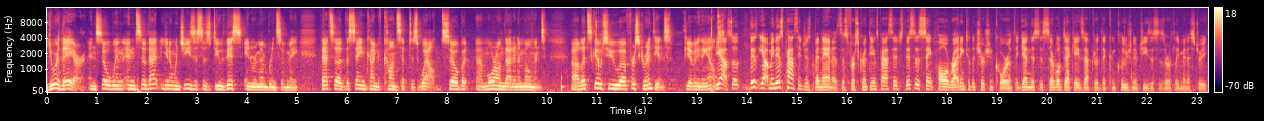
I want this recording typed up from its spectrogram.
you're there and so when and so that you know when jesus says do this in remembrance of me that's uh, the same kind of concept as well so but uh, more on that in a moment uh, let's go to uh, 1 corinthians you have anything else Yeah, so this yeah, I mean this passage is bananas. This First Corinthians passage. This is St. Paul writing to the church in Corinth. Again, this is several decades after the conclusion of Jesus' earthly ministry.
